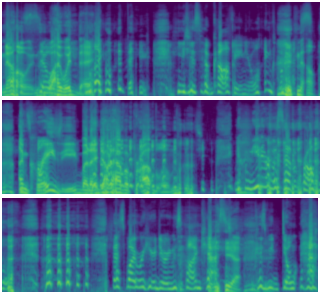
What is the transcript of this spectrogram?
no. So- Why would they? Why would they? You just have coffee in your wine glass. No, I'm It's fine. crazy, but I don't have a problem. no, neither of us have a problem. That's why we're here doing this podcast. Yeah. Because we don't have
